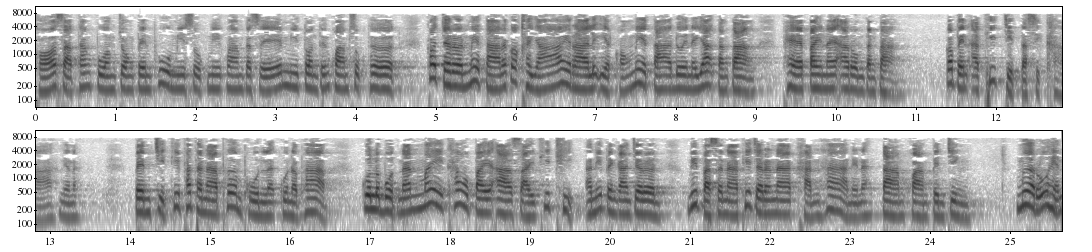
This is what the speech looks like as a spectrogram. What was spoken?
ขอสัตว์ทั้งปวงจงเป็นผู้มีสุขมีความเกษมมีตนถึงความสุขเถิด ก็เจริญเมตตาแล้วก็ขยายรายละเอียดของเมตตาโดยนัยะต่างๆแผ่ไปในอารมณ์ต่างๆ ก็เป็นอธิจิตตสิกขาเนี่ยนะเป็นจิตที่พัฒนาเพิ่มพูนและคุณภาพ กุลบุตรนั้นไม่เข้าไปอาศัยทิฏฐิ อันนี้เป็นการเจริญวิปัสนาพิจารณาขันห้าเนี่ยนะตามความเป็นจริง เมื่อรู้เห็น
